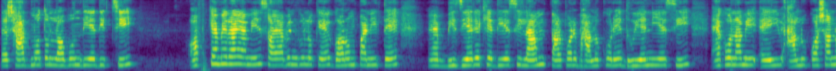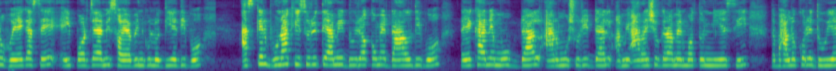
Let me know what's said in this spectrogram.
তা স্বাদ মতন লবণ দিয়ে দিচ্ছি। অফ ক্যামেরায় আমি সয়াবিনগুলোকে গরম পানিতে ভিজিয়ে রেখে দিয়েছিলাম। তারপরে ভালো করে ধুয়ে নিয়েছি। এখন আমি এই আলু কষানো হয়ে গেছে। এই পর্যায়ে আমি সয়াবিনগুলো দিয়ে দিব। আজকের ভুনা খিচুড়িতে আমি দুই রকমের ডাল দিব। তাই এখানে মুগ ডাল আর মুসুরির ডাল আমি আড়াইশো গ্রামের মতন নিয়েছি। তা ভালো করে ধুয়ে,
